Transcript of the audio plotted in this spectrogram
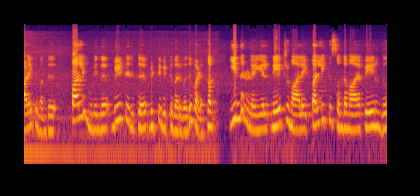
அழைத்து வந்து பள்ளி முடிந்து வீட்டிற்கு விட்டுவிட்டு வருவது வழக்கம். இந்த நிலையில் நேற்று மாலை பள்ளிக்கு சொந்தமான பேருந்து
